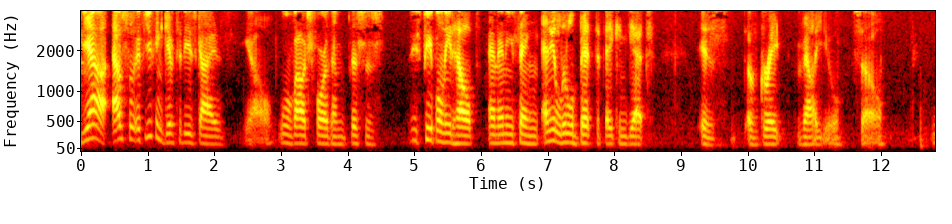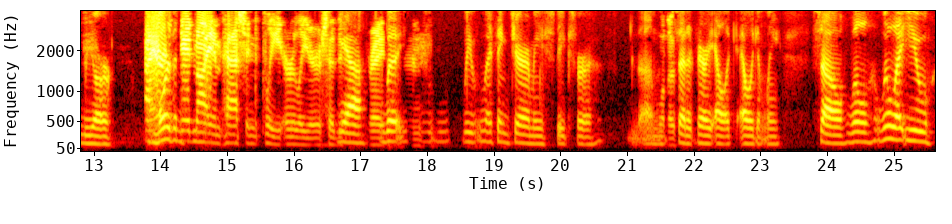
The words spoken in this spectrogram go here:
Yeah, absolutely. If you can give to these guys, you know, we'll vouch for them. This is these people need help, and anything, any little bit that they can get, is of great value. So we are I more than did my impassioned plea earlier. So yeah, right. We, we, I think Jeremy speaks for um, well, said it very ele- elegantly. So we'll we'll let you.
